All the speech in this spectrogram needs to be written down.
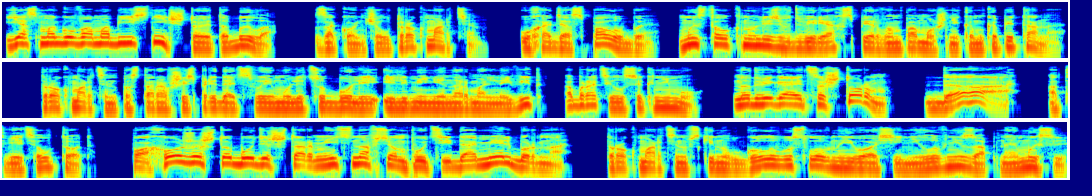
«Я смогу вам объяснить, что это было», — закончил Трок Мартин. Уходя с палубы, мы столкнулись в дверях с первым помощником капитана. Трок Мартин, постаравшись придать своему лицу более или менее нормальный вид, обратился к нему. «Надвигается шторм?» «Да», — ответил тот. «Похоже, что будет штормить на всем пути до Мельбурна». Трок Мартин вскинул голову, словно его осенила внезапная мысль.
